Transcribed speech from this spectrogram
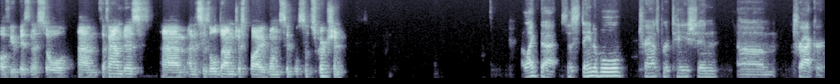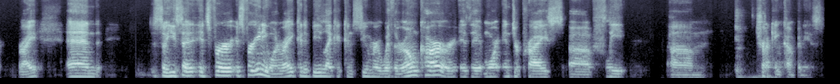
of your business or um, the founders. Um, and this is all done just by one simple subscription. I like that sustainable transportation um, tracker, right? And so you said it's for it's for anyone, right? Could it be like a consumer with their own car, or is it more enterprise uh, fleet um, trucking companies?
